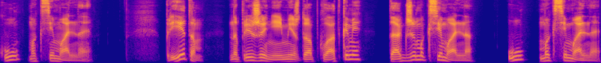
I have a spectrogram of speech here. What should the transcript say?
Q максимальное. При этом напряжение между обкладками также максимально, U максимальное.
